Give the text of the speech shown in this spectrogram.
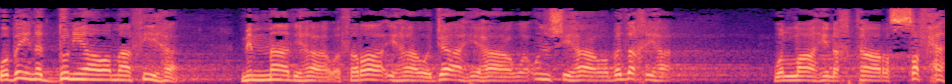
وبين الدنيا وما فيها من مالها وثرائها وجاهها وأنسها وبذخها. والله لاختار الصفحة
